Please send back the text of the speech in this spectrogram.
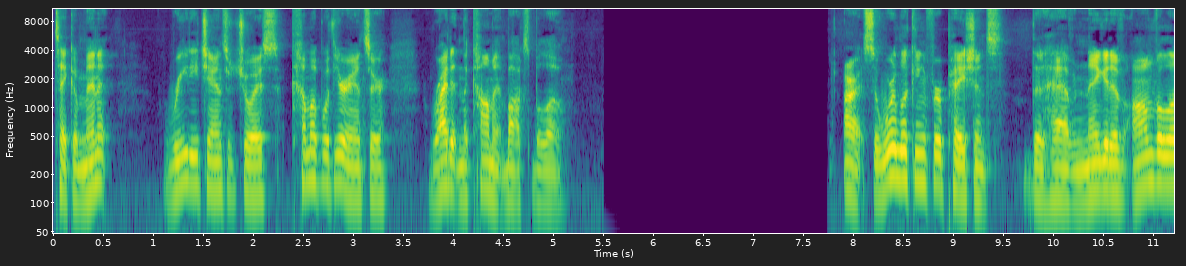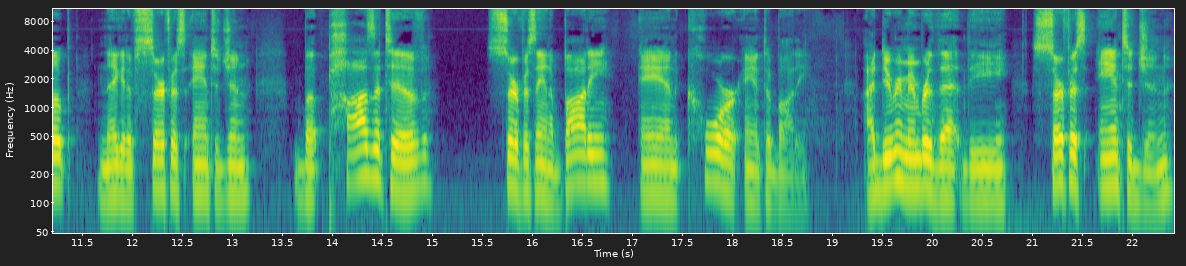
Take a minute, read each answer choice, come up with your answer, write it in the comment box below. All right, so we're looking for patients that have negative envelope, negative surface antigen, but positive surface antibody, and core antibody. I do remember that the surface antigen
